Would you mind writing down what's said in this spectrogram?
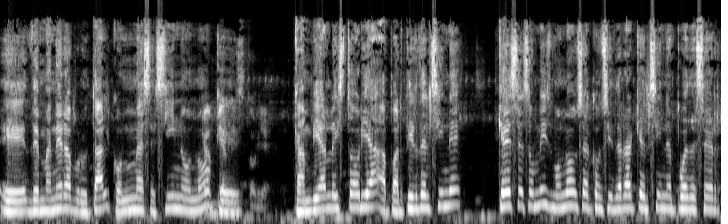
eh, de manera brutal con un asesino, ¿no? Cambiar que la historia. cambiar la historia a partir del cine, que es eso mismo, ¿no? O sea, considerar que el cine puede ser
